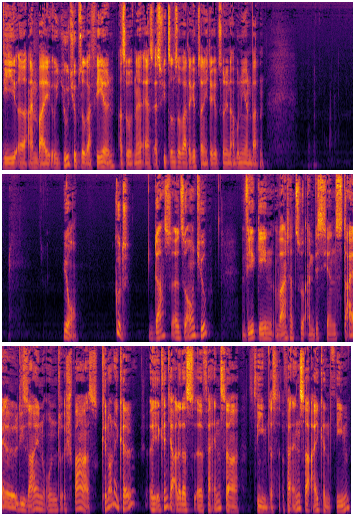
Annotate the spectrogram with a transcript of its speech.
die äh, einem bei YouTube sogar fehlen. Also ne, RSS-Feeds und so weiter gibt's da nicht. Da gibt's nur den Abonnieren-Button. Ja, gut. Das äh, zu OwnTube. Wir gehen weiter zu ein bisschen Style, Design und Spaß. Canonical, äh, ihr kennt ja alle das äh, Verenzer Theme, das Verenzer Icon Theme,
